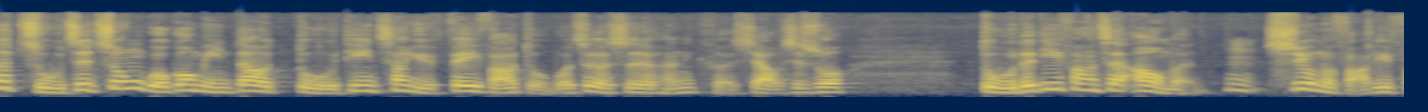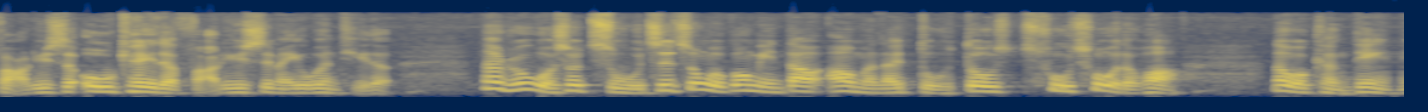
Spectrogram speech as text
那组织中国公民到赌厅参与非法赌博，这个是很可笑。是说赌的地方在澳门，嗯，适用的法律法律是 OK 的，法律是没有问题的。那如果说组织中国公民到澳门来赌都出错的话，那我肯定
